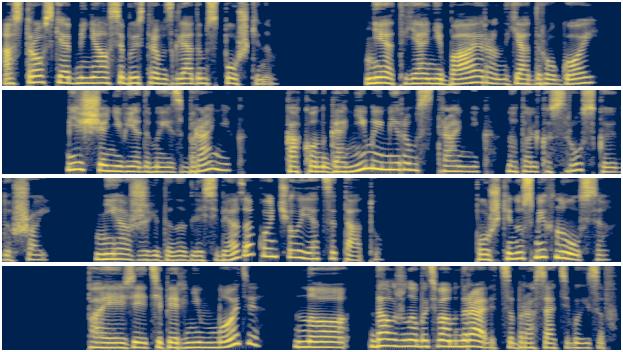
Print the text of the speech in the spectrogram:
Островский обменялся быстрым взглядом с Пушкиным. Нет, я не Байрон, я другой. Еще неведомый избранник, как он гонимый миром странник, но только с русской душой. Неожиданно для себя закончила я цитату. Пушкин усмехнулся. Поэзия теперь не в моде, но должно быть вам нравится бросать вызов.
